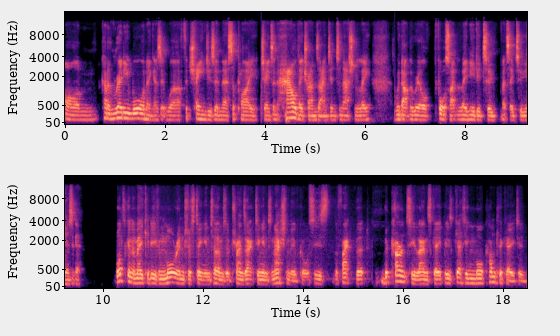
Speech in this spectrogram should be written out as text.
on kind of ready warning, as it were, for changes in their supply chains and how they transact internationally without the real foresight that they needed to, let's say, two years ago. What's going to make it even more interesting in terms of transacting internationally, of course, is the fact that the currency landscape is getting more complicated.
